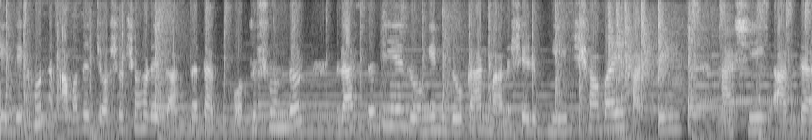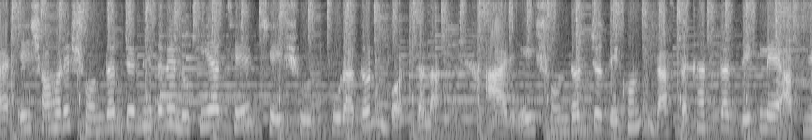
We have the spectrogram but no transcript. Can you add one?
এই দেখুন, আমাদের যশোর শহরের রাস্তাটা কত সুন্দর। রাস্তা দিয়ে রঙিন দোকান, মানুষের ভিড়, সবাই হাসি হাসি, আড্ডা। এই শহরের সৌন্দর্যের ভিতরে লুকিয়ে আছে সেই সুর পুরাতন বটতলা। আর এই সৌন্দর্য দেখুন, রাস্তাঘাটটা দেখলে আপনি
